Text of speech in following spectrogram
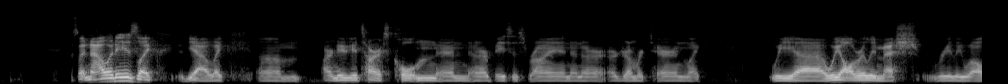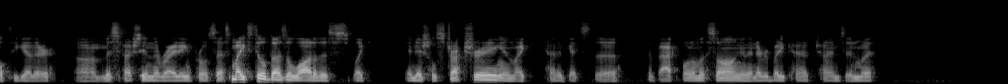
but nowadays, like yeah, like um, our new guitarist Colton and, and our bassist Ryan and our, our drummer Taryn, like we uh, we all really mesh really well together, um, especially in the writing process. Mike still does a lot of this like initial structuring and like kind of gets the the backbone of the song and then everybody kind of chimes in with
